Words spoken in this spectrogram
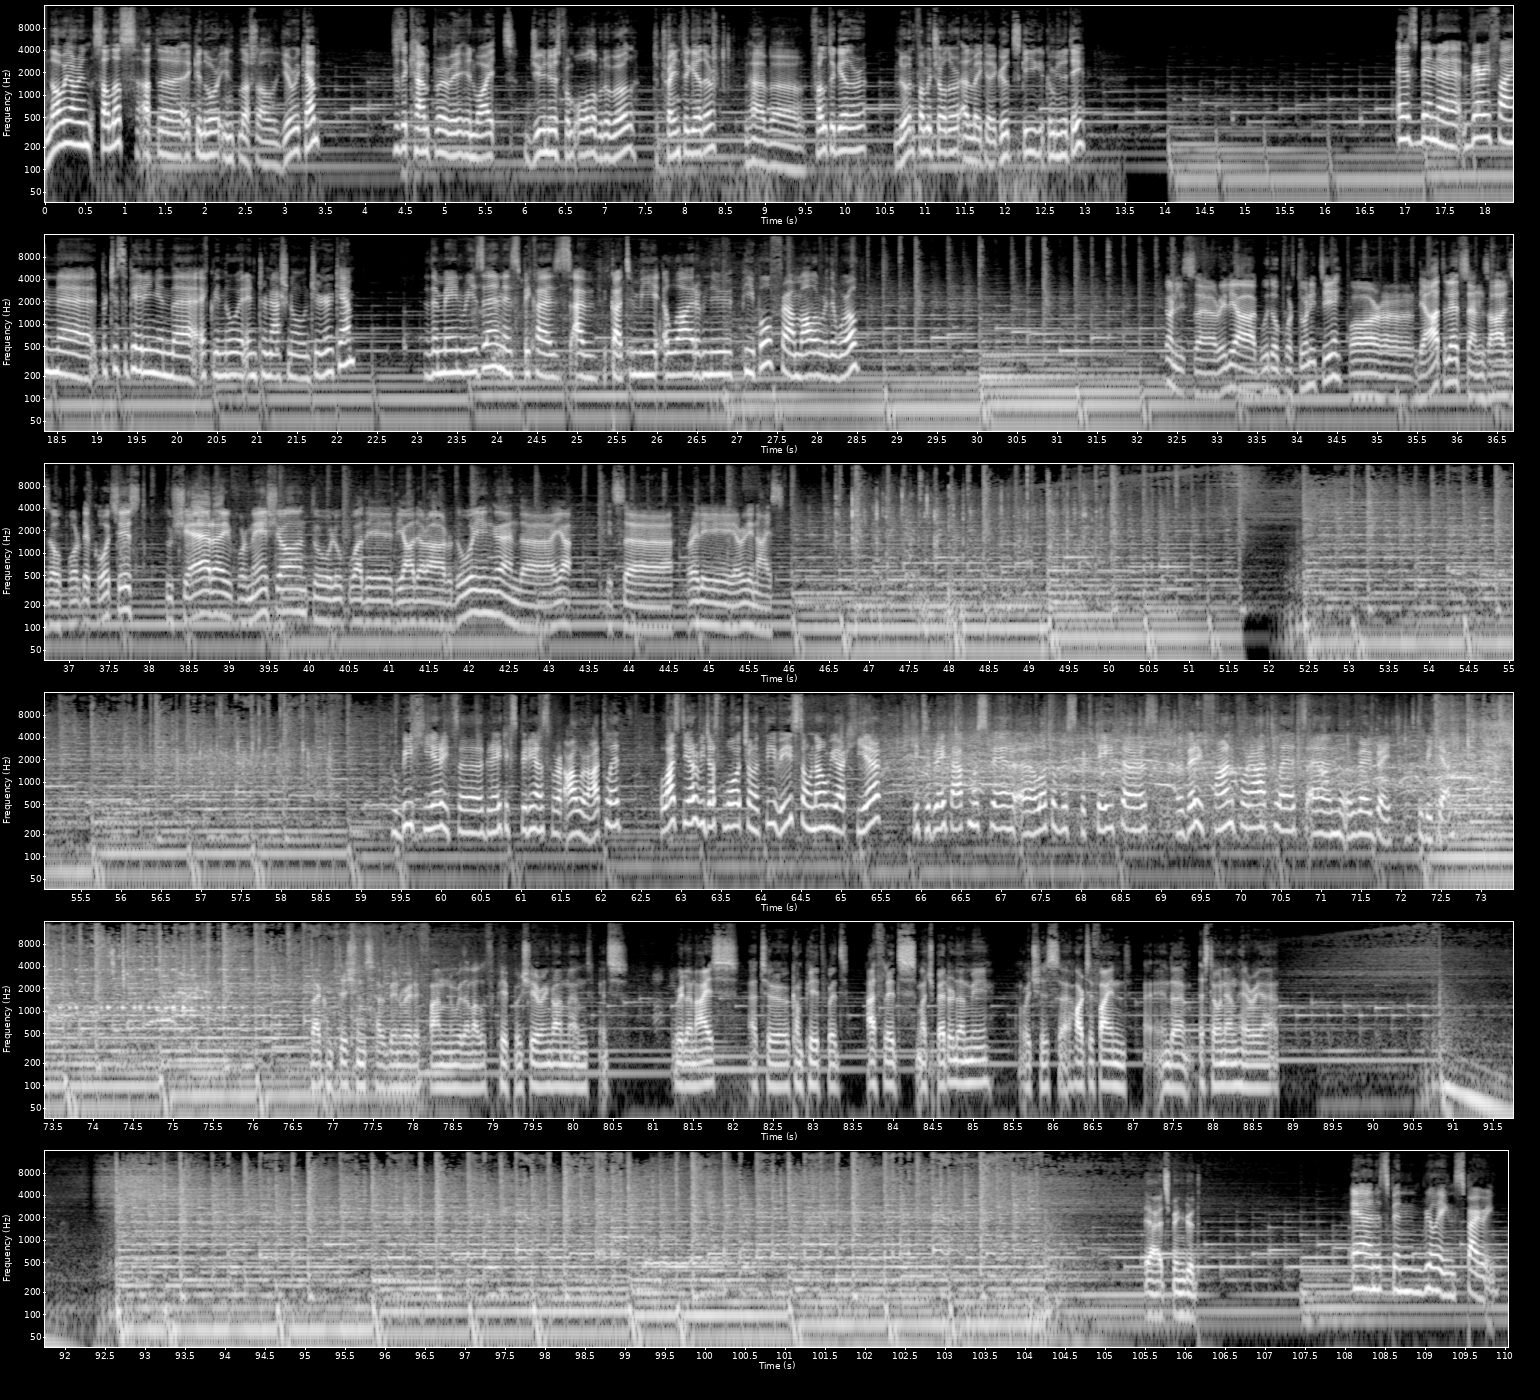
Now we are in Sandnes at the Equinor International Junior Camp. This is a camp where we invite juniors from all over the world to train together, have uh, fun together, learn from each other, and make a good ski community. It has been uh, very fun uh, participating in the Equinor International Junior Camp. The main reason is because I've got to meet a lot of new people from all over the world. It's uh, really a good opportunity for the athletes and also for the coaches to share uh, information, to look what the, the other are doing, and uh, yeah, it's uh, really really nice. To be here. It's a great experience for our athletes. Last year we just watched on TV, so now we are here. It's a great atmosphere, a lot of spectators, very fun for athletes, and very great to be here. The competitions have been really fun with a lot of people cheering on, and it's really nice uh, to compete with athletes much better than me, which is uh, hard to find in the Estonian area. Yeah, it's been good. And it's been really inspiring.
